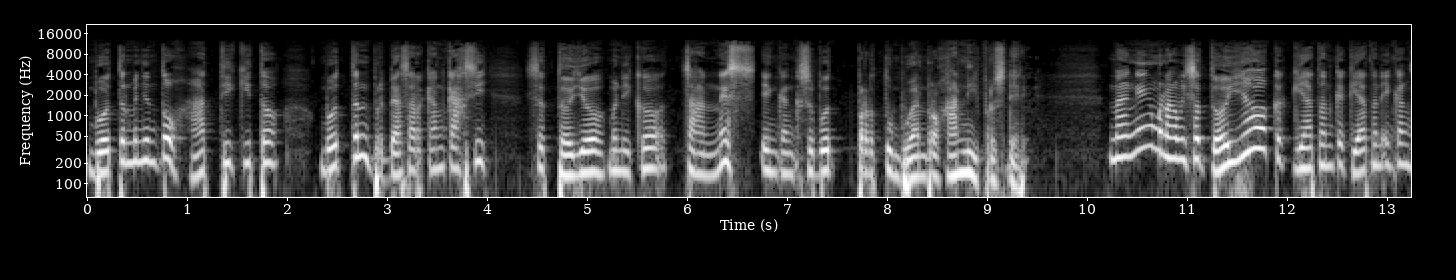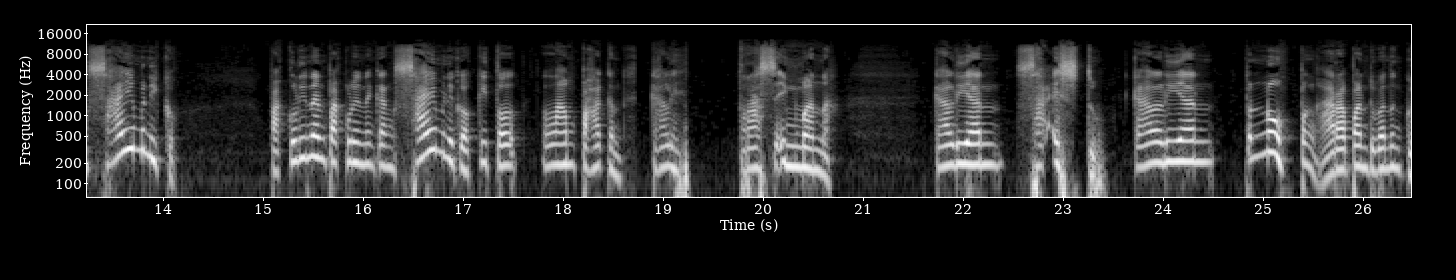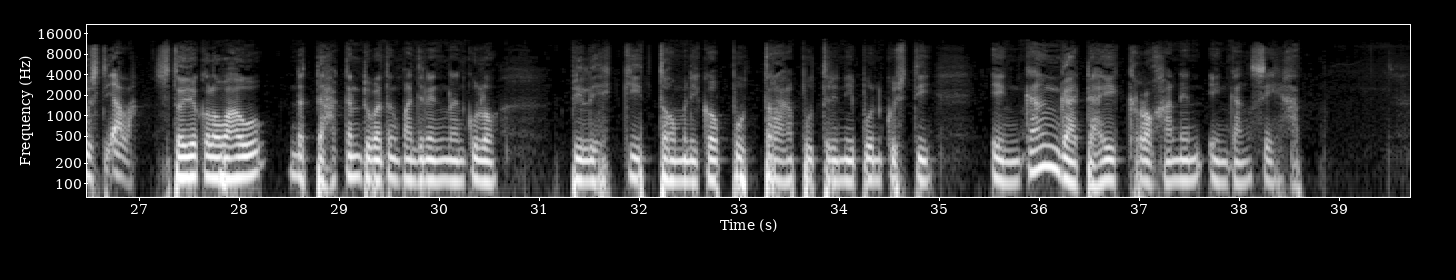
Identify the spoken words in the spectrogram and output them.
boten menyentuh hati kita, boten berdasarkan kasih, sedaya menika canes ingkang disebut pertumbuhan rohani prosdere. Nanging menawi sedaya kegiatan-kegiatan ingkang sae menika pakulinan-pakulinan ingkang sae menika kita lampahaken kalih teras ing mana kalian saestu kalian penuh pengharapan dumateng Gusti Allah sedaya kula wau nedahaken dumateng panjenengan kula bilih kita menika putra putrinipun Gusti ingkang gadahi kerohanen ingkang sehat.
